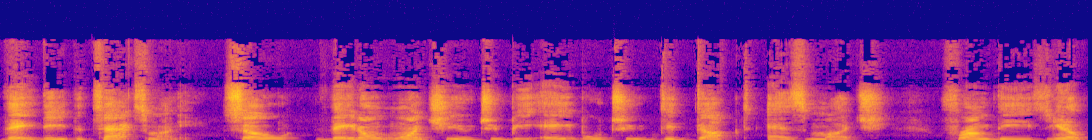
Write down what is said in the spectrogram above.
they need the tax money. So they don't want you to be able to deduct as much from these, you know,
